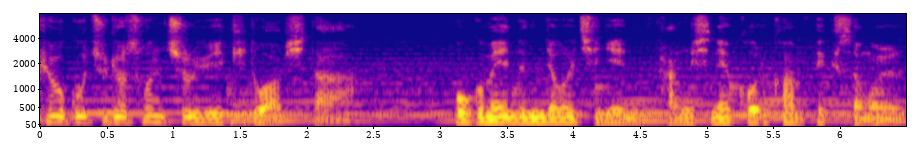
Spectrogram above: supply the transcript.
교구 주교 선출을 위해 기도합시다. 복음의 능력을 지닌 당신의 거룩한 백성을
